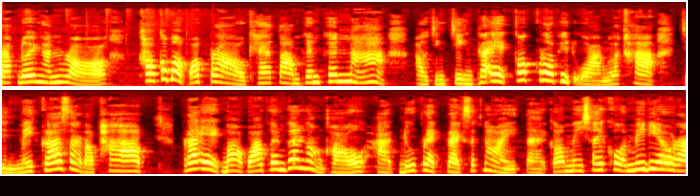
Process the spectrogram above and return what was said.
รักด้วยงั้นหรอ เขาก็บอกว่าเปล่าแค่ตามเพื่อนๆมา เอาจริง ๆ พระเอกก็กลัวผิดหวังละค่ะ จึงไม่กล้าสารภาพ พระเอกบอกว่าเพื่อนๆของเขาอาจดูแปลกๆสักหน่อย แต่ก็ไม่ใช่คนไม่เดียวไร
